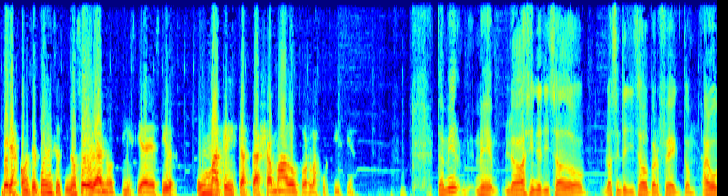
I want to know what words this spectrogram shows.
de las consecuencias y no solo la noticia, es decir, un macrista está llamado por la justicia. También me lo has sintetizado, lo has sintetizado perfecto. Algo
